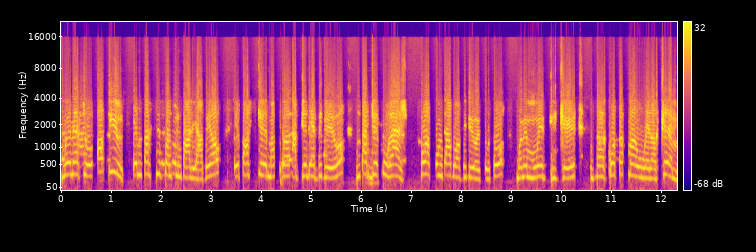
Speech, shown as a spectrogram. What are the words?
Mwen mersi yo opil, e m pap suspon pou m pale ave yo, e paske m euh, ap gen de videyo, m pap de kouraj, pou m tabo videyo e foto, mwen mwen mwen dike, nan kontakman ou e lan kem,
